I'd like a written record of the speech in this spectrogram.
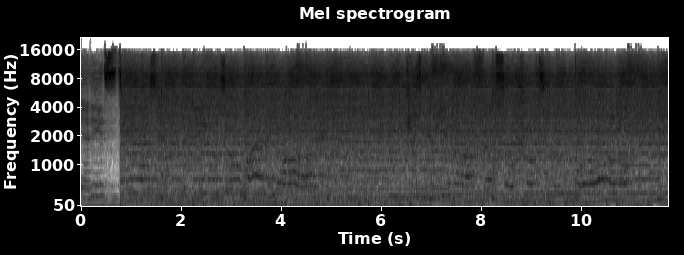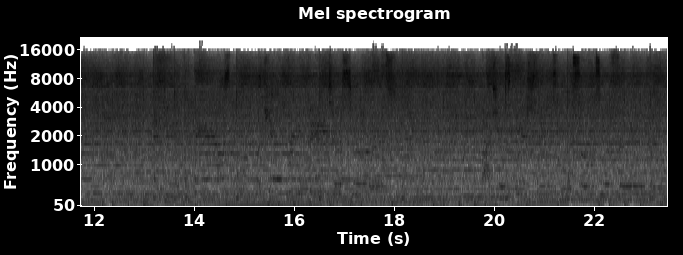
And it stirs the thing to worry on Cause with you I felt so cold to warm And it feels like everything just hurts. I just wish things were so different.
